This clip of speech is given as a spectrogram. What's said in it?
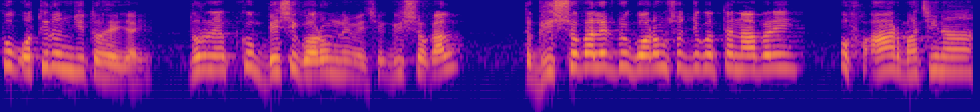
খুব অতিরঞ্জিত হয়ে যায় ধরুন খুব বেশি গরম নেমেছে গ্রীষ্মকাল। তো গ্রীষ্মকালে একটু গরম সহ্য করতে না পেরেই উফ আর বাঁচি না।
